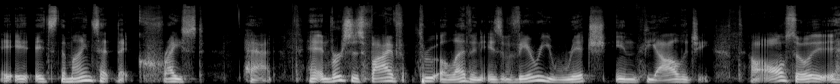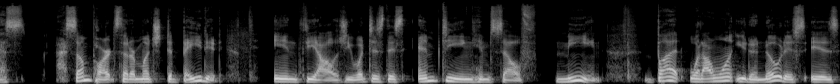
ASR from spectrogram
it's the mindset that Christ had. And verses 5 through 11 is very rich in theology. Also, it has some parts that are much debated in theology. What does this emptying himself mean? But what I want you to notice is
